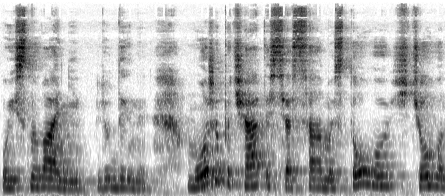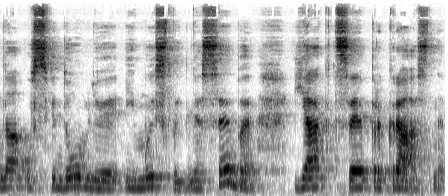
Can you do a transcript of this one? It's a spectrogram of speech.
у існуванні людини може початися саме з того, що вона усвідомлює і мислить для себе, як це прекрасне.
